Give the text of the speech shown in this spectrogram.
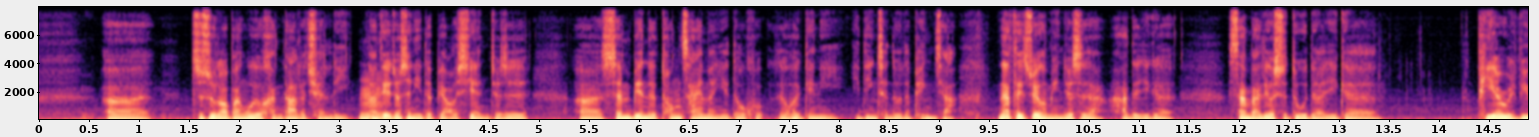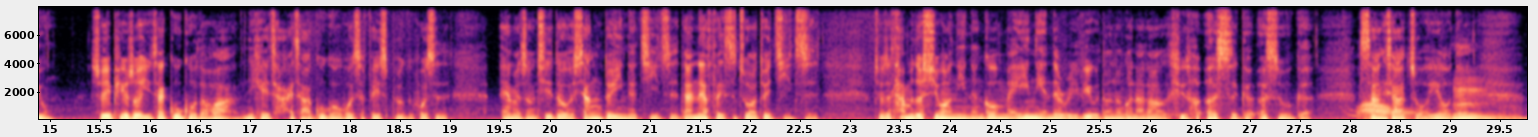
呃。直属老板会有很大的权力，那第二就是你的表现，就是呃，身边的同才们也都会都会给你一定程度的评价。Netflix 最有名就是它的一个三百六十度的一个 peer review，所以譬如说你在 Google 的话，你可以查一查 Google 或是 Facebook 或是 Amazon，其实都有相对应的机制，但 Netflix 是做到最极致。就是他们都希望你能够每一年的 review 都能够拿到，比如说二十个、二十五个上下左右的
